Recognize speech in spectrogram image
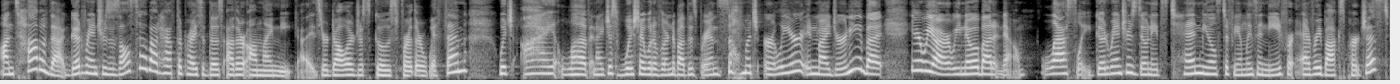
On top of that, Good Ranchers is also about half the price of those other online meat guys. Your dollar just goes further with them which I love. And I just wish I would have learned about this brand so much earlier in my journey, but here we are. We know about it now. Lastly, Good Ranchers donates 10 meals to families in need for every box purchased,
